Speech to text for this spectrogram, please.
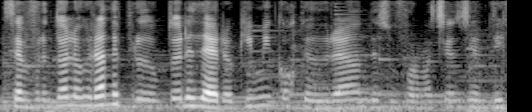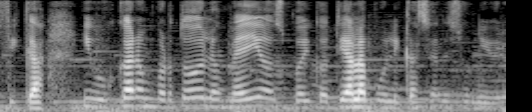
Se enfrentó a los grandes productores de agroquímicos que duraron de su formación científica y buscaron por todos los medios boicotear la publicación de su libro.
